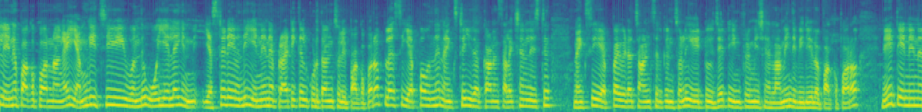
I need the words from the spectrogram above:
வீடியோவில் என்ன பார்க்க போகிறோம்னாங்க எம்ஹெச்சி வந்து ஓஏல எஸ்டர்டே வந்து என்னென்ன ப்ராக்டிக்கல் கொடுத்தாங்கன்னு சொல்லி பார்க்க போகிறோம் ப்ளஸ் எப்போ வந்து நெக்ஸ்ட்டு இதற்கான செலெக்ஷன் லிஸ்ட்டு நெக்ஸ்ட்டு எப்போ விட சான்ஸ் இருக்குதுன்னு சொல்லி ஏ டு ஜெட் இன்ஃபர்மேஷன் எல்லாமே இந்த வீடியோவில் பார்க்க போகிறோம் நேற்று என்னென்ன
